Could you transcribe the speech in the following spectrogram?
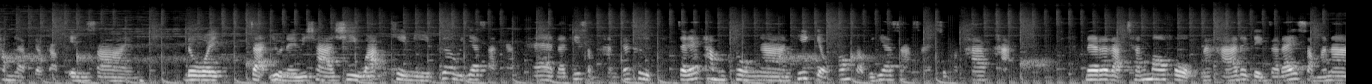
ทำแลบเกี่ยวกับเอนไซม์โดยจะอยู่ในวิชาชีวเคมีเพื่อวิทยาศาสตร์การแพทย์และที่สำคัญก็คือ จะได้ทำโครงงานที่เกี่ยวข้องกับวิทยาศาสตร์สายสุขภาพค่ะ ในระดับชั้นม .6 นะคะ เด็กๆ จะได้สัมมนา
